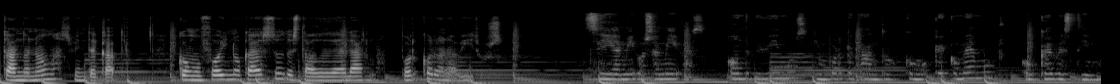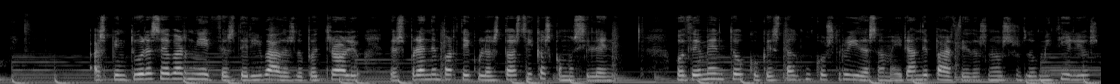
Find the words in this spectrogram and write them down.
cando non as 24 como foi no caso do estado de alarma por coronavirus. Sí, amigos e amigas, onde vivimos importa tanto como que comemos ou que vestimos. As pinturas e barnices derivados do petróleo desprenden partículas tóxicas como sileno. O cemento co que están construídas a meirande parte dos nosos domicilios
